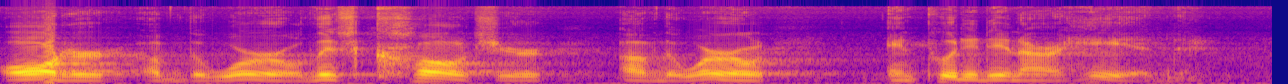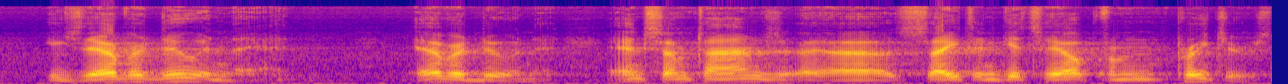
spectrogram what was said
order of the world, this culture of the world, and put it in our head. He's ever doing that, ever doing it. And sometimes uh, Satan gets help from preachers.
